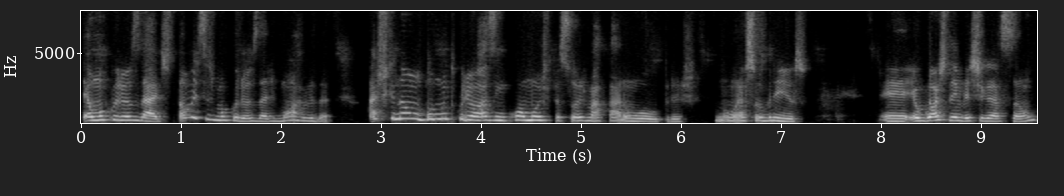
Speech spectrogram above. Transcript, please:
é uma curiosidade. Talvez seja uma curiosidade mórbida, Acho que não, estou muito curiosa em como as pessoas mataram outras. Não é sobre isso. É, eu gosto da investigação.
